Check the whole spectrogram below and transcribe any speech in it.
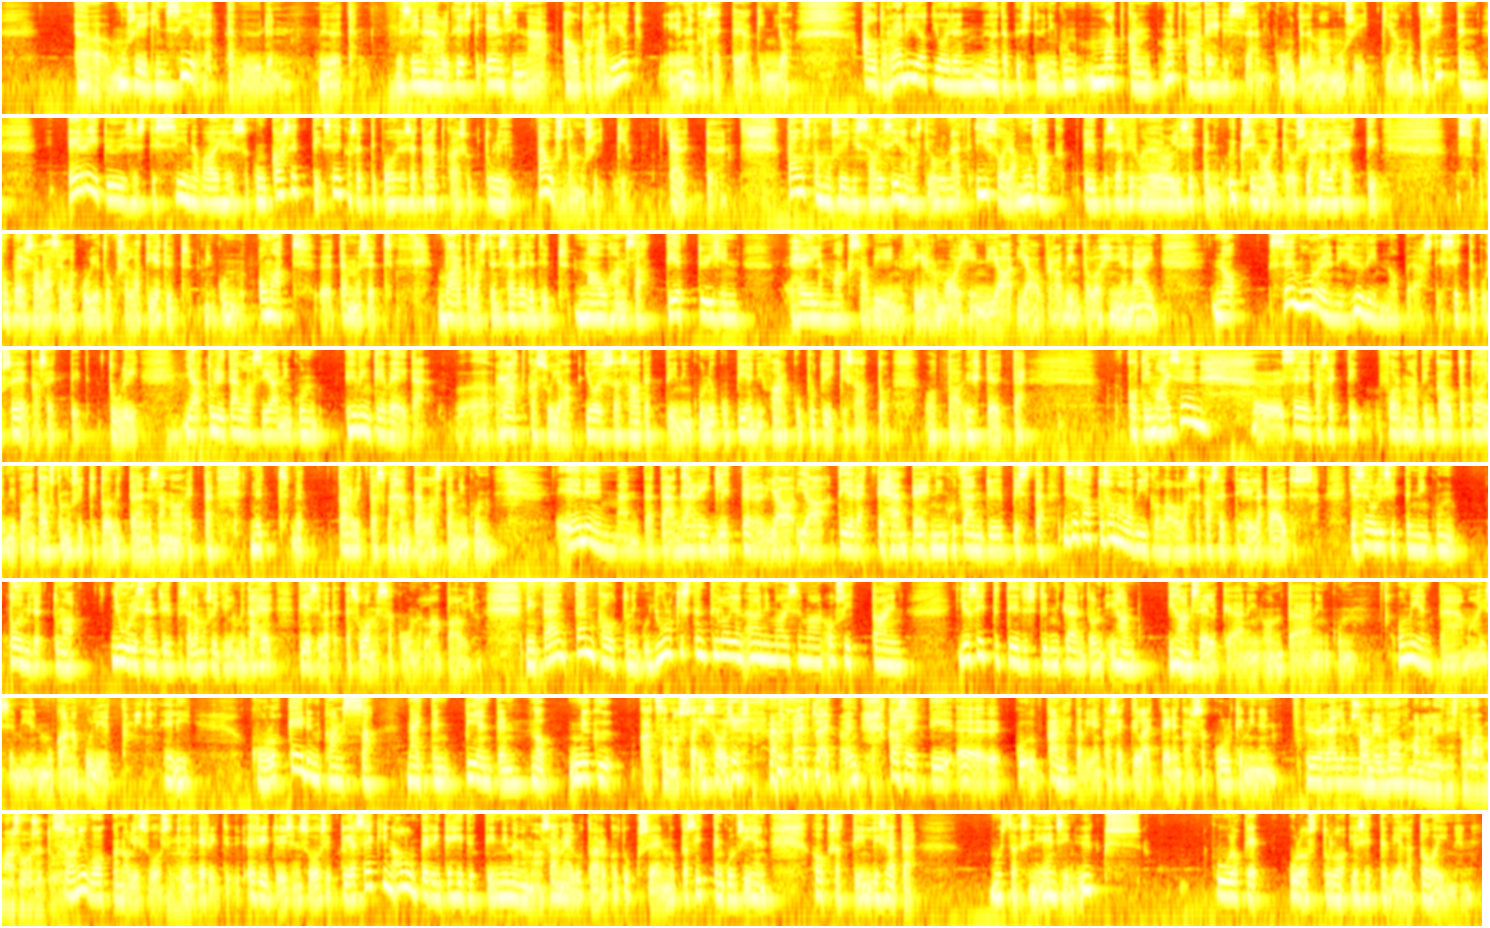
ää, musiikin siirrettävyyden myötä. Ja siinähän oli tietysti ensin nämä autoradiot, ennen kasettejakin jo. Autoradiot, joiden myötä pystyi niin kuin matkan, matkaa tehdessään kuuntelemaan musiikkia, mutta sitten erityisesti siinä vaiheessa, kun kasetti, C-kasettipohjaiset ratkaisut tuli taustamusiikki käyttöön. Taustamusiikissa oli siihen asti ollut näitä isoja musak-tyyppisiä firmoja, joilla oli sitten niin yksin oikeus ja he lähetti supersalaisella kuljetuksella tietyt niin kuin omat tämmöiset vartavasten sävelletyt nauhansa tiettyihin heille maksaviin firmoihin ja, ja ravintoloihin ja näin. No se mureni hyvin nopeasti sitten, kun C-kasetti tuli. Ja tuli tällaisia niin kuin hyvin keveitä ratkaisuja, joissa saatettiin niin kuin joku pieni farkkuputiikki saatto ottaa yhteyttä kotimaiseen C-kasettiformaatin kautta toimivaan taustamusiikkitoimittajan ja sanoo, että nyt me tarvittaisiin vähän tällaista niin kuin enemmän tätä Gary Glitter ja, ja tiedättehän te niin kuin tämän tyyppistä, niin se saattoi samalla viikolla olla se kasetti heillä käytössä. Ja se oli sitten niin kuin toimitettuna juuri sen tyyppisellä musiikilla, mitä he tiesivät, että Suomessa kuunnellaan paljon. Niin tämän, tämän kautta niin kuin julkisten tilojen äänimaisemaan osittain. Ja sitten tietysti, mikä nyt on ihan, ihan selkeää, niin on tämä niin kuin omien päämaisemien mukana kuljettaminen. Eli kuulokkeiden kanssa – näiden pienten, no nykykatsannossa isojen näiden kasetti, kannettavien kasettilaitteiden kanssa kulkeminen, pyöräileminen. Sony Walkman oli niistä varmaan suosituin. Sony Walkman oli suosituin, mm. erity, erityisen suosittu. Ja sekin alun perin kehitettiin nimenomaan sanelutarkoitukseen, mutta sitten kun siihen hoksattiin lisätä, muistaakseni ensin yksi kuuloke ulostulo ja sitten vielä toinen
